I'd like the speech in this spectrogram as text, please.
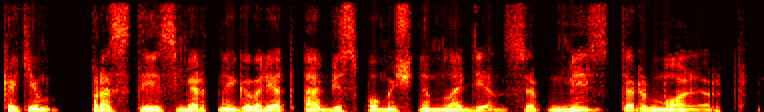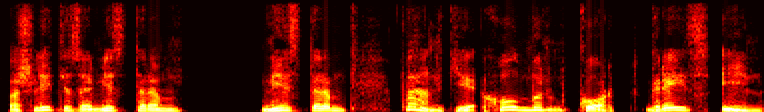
каким простые смертные говорят о беспомощном младенце. «Мистер Моллерт, пошлите за мистером мистером Фанки, Холборн-Корт, Грейс-Инн,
